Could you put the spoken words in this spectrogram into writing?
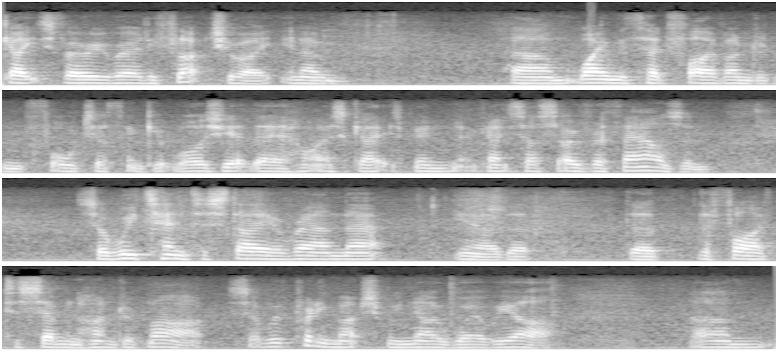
gates very rarely fluctuate. You know, um, Weymouth had 540, I think it was, yet their highest gate has been against us over a thousand. So we tend to stay around that, you know, the the, the five to 700 mark. So we're pretty much we know where we are. Um,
